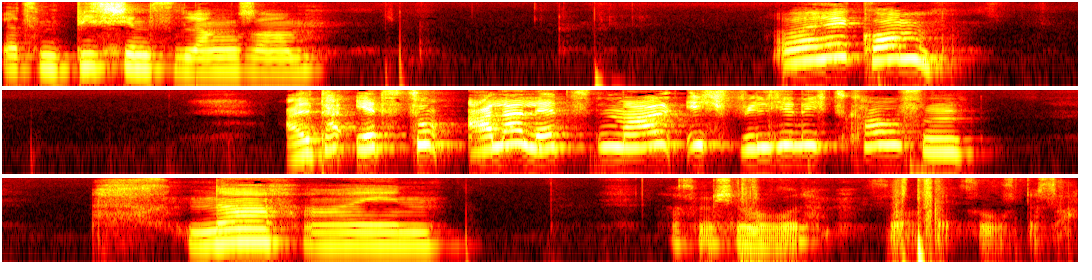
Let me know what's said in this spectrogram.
Jetzt ein bisschen zu langsam. Aber hey, komm. Alter, jetzt zum allerletzten Mal. Ich will hier nichts kaufen. Ach, nein. Lass mich in Ruhe. So, okay, so ist besser.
